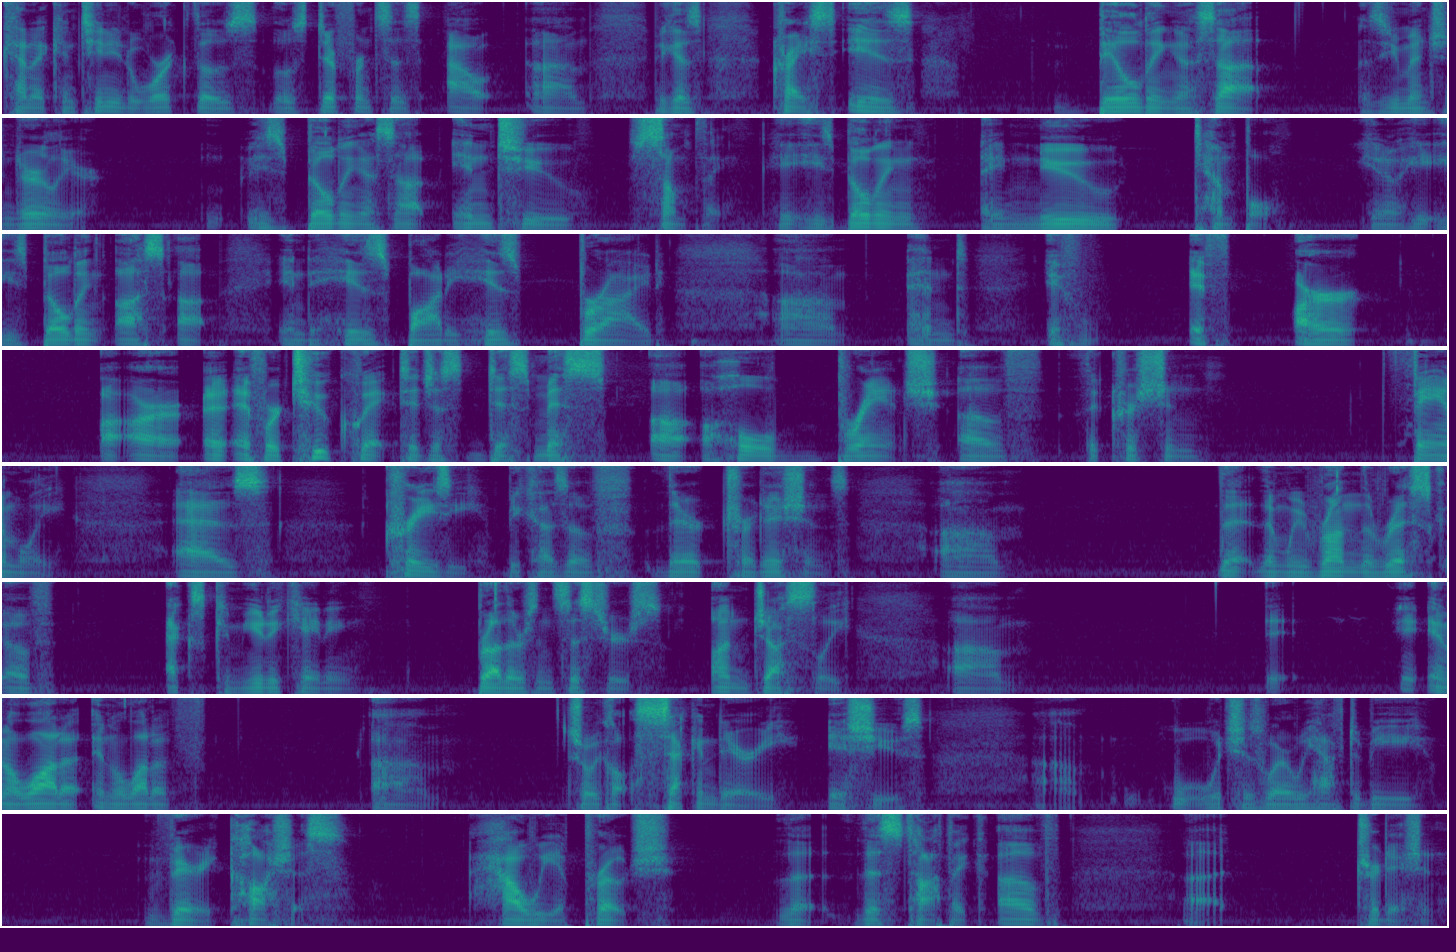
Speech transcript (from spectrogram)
kind of continue to work those those differences out um, because Christ is building us up as you mentioned earlier he's building us up into something. He, he's building a new temple. You know, he, he's building us up into his body, his bride. Um, and if if our our if we're too quick to just dismiss a, a whole branch of the Christian family as crazy because of their traditions, um, that then we run the risk of excommunicating brothers and sisters unjustly. Um, in a lot of in a lot of um, shall we call it secondary issues, um, which is where we have to be very cautious how we approach the this topic of uh, tradition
